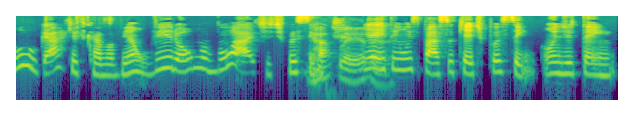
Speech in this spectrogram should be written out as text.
o lugar que ficava o avião virou uma boate, tipo assim. Galera. E aí tem um espaço que é tipo assim, onde tem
